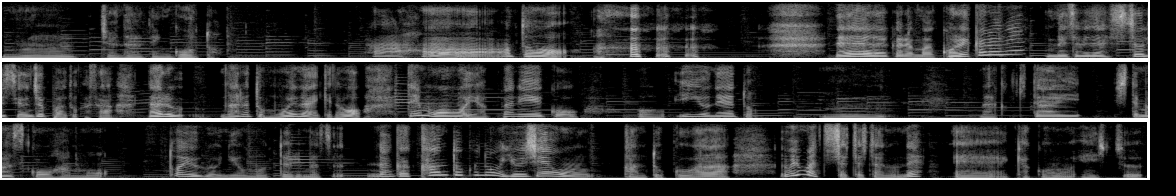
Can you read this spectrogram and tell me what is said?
うん、17.5と。はあ、はあ、と。ね、だからまあこれからね、めちゃめちゃ視聴率40%とかさ、なる、なると思えないけど、でもやっぱりこう、いいよねと。うん。なんか期待してます、後半も。というふうに思っております。なんか監督のユジェオン監督は、梅町ちゃちゃちゃのね、えー、脚本演出、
